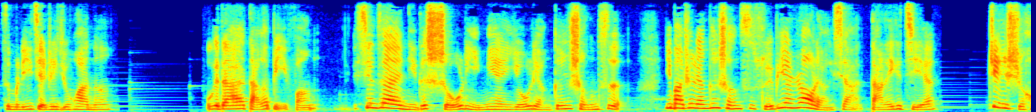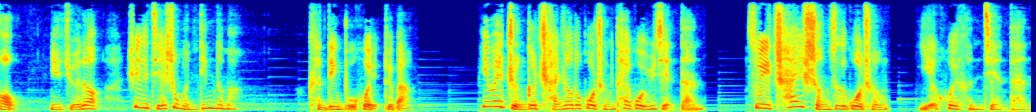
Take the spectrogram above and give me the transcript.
怎么理解这句话呢？我给大家打个比方，现在你的手里面有两根绳子。你把这两根绳子随便绕两下，打了一个结。这个时候，你觉得这个结是稳定的吗？肯定不会，对吧？因为整个缠绕的过程太过于简单，所以拆绳子的过程也会很简单。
